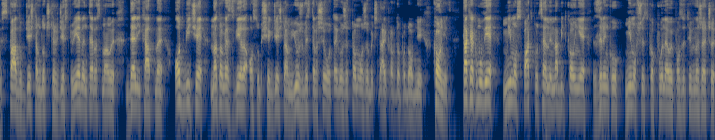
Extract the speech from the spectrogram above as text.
e, spadł gdzieś tam do 41. Teraz mamy delikatne odbicie. Natomiast wiele osób się gdzieś tam już wystraszyło tego, że to może być najprawdopodobniej koniec. Tak jak mówię, mimo spadku ceny na Bitcoinie z rynku, mimo wszystko płynęły pozytywne rzeczy.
